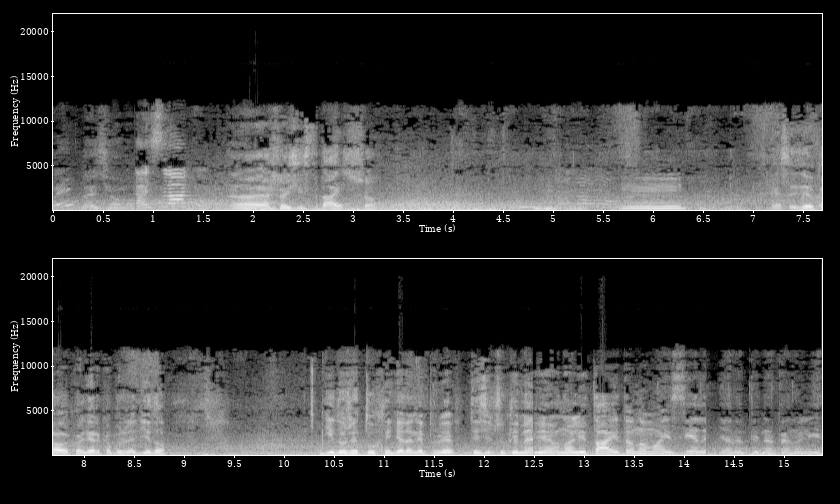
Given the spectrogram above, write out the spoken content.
Дай чому. Дай сраку. А, а що їсти дай, що? Я собі взяв кави кавалерка, бо вже дідо. Дідо вже тухне, діда не привик тисячу кілометрів. Воно літає, то воно має сили. Я би під напевно ліг.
